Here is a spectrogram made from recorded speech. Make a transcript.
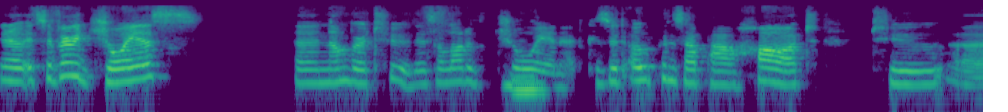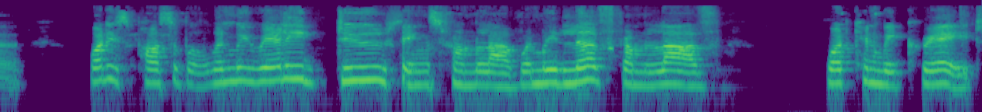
You know, it's a very joyous uh, number too. There's a lot of joy in it because it opens up our heart to uh, what is possible when we really do things from love. When we live from love, what can we create?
